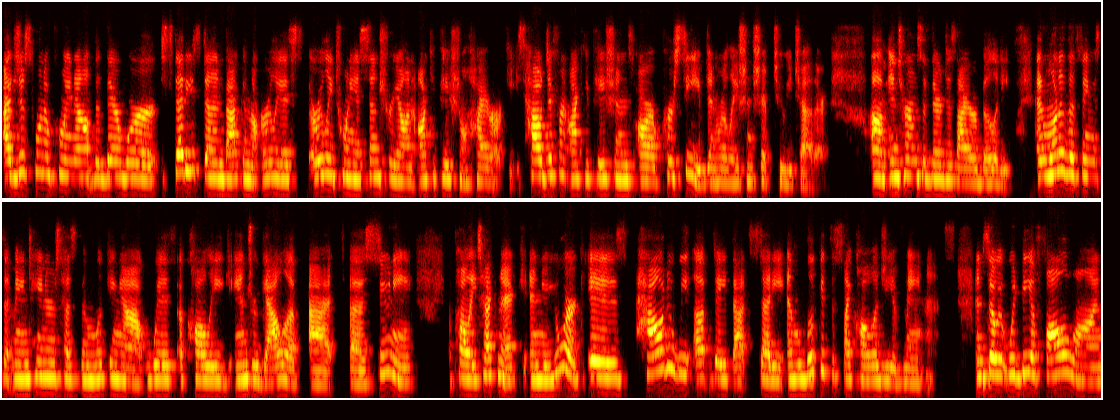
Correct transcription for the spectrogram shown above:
I just want to point out that there were studies done back in the earliest early 20th century on occupational hierarchies, how different occupations are perceived in relationship to each other. Um, in terms of their desirability. And one of the things that maintainers has been looking at with a colleague, Andrew Gallup at uh, SUNY Polytechnic in New York is how do we update that study and look at the psychology of maintenance? And so it would be a follow-on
